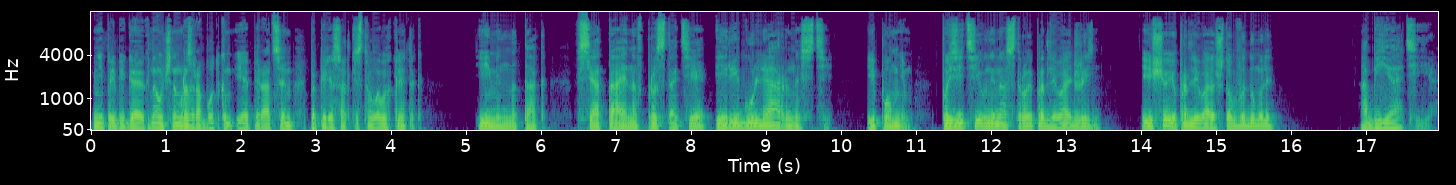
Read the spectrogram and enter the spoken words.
не прибегая к научным разработкам и операциям по пересадке стволовых клеток? Именно так. Вся тайна в простоте и регулярности. И помним, позитивный настрой продлевает жизнь. И еще ее продлевают, что бы вы думали? Объятия.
